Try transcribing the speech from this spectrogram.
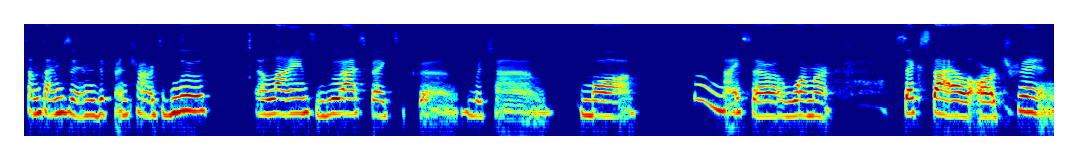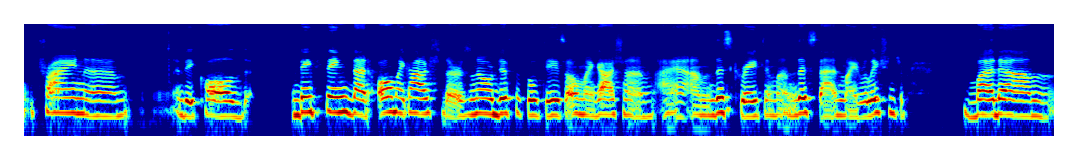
sometimes in different charts blue lines blue aspects uh, which are more hmm, nicer, warmer sextile or trine, trine um, they called they think that oh my gosh there's no difficulties. Oh my gosh i'm I, am i am this creative i'm this that my relationship. But um,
